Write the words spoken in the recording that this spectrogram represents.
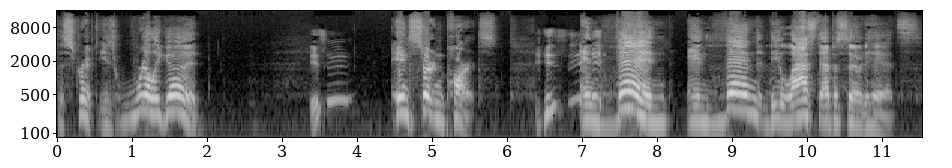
The script is really good Is it? in certain parts. Is it? And then and then the last episode hits.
